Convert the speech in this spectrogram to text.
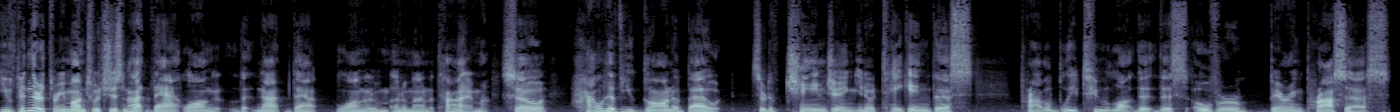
you've been there three months, which is not that long, not that long an amount of time. So, how have you gone about sort of changing? You know, taking this probably too long th- this overbearing process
